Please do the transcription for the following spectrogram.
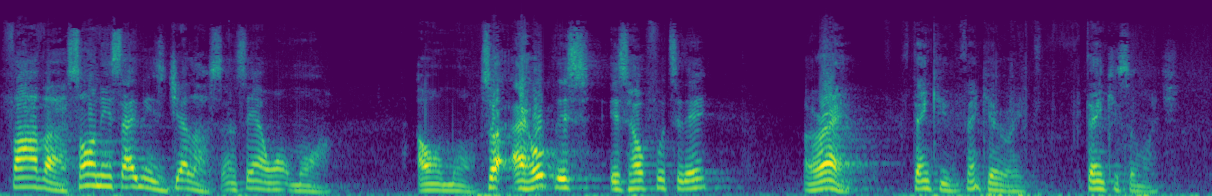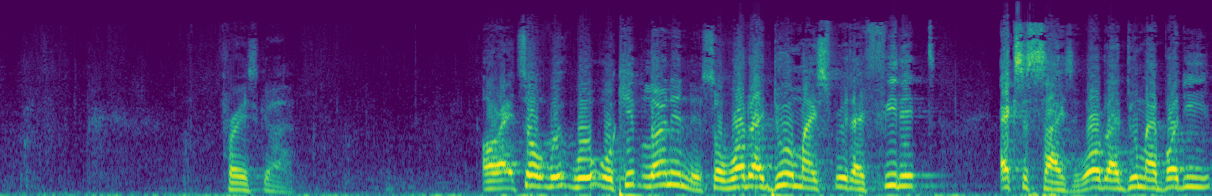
Father. Someone inside me is jealous and saying, I want more. I want more. So I hope this is helpful today. All right. Thank you. Thank you, everybody. Thank you so much. Praise God. All right. So we, will we'll keep learning this. So what do I do in my spirit? I feed it exercise it. What do I do? My body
